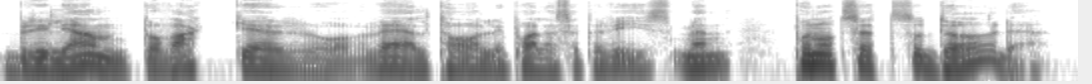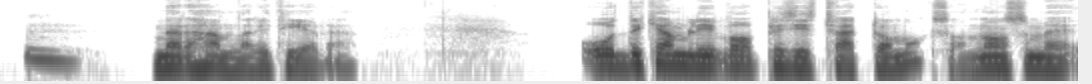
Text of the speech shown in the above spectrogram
briljant och vacker och vältalig på alla sätt och vis. Men på något sätt så dör det mm. när det hamnar i tv. Och det kan bli, vara precis tvärtom också. Någon som är,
